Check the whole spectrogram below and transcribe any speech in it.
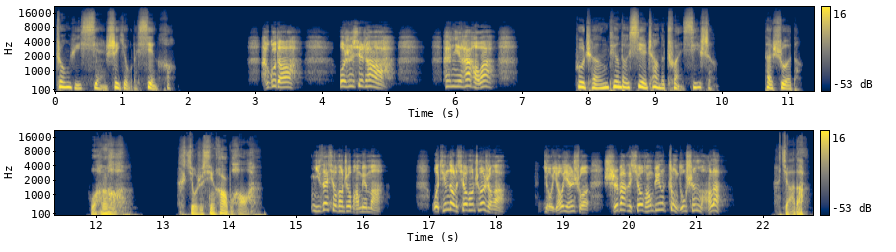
终于显示有了信号。顾导，我是谢畅啊，你还好吧？顾城听到谢畅的喘息声，他说道：“我很好，就是信号不好啊。”你在消防车旁边吗？我听到了消防车声啊，有谣言说十八个消防兵中毒身亡了。假的。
